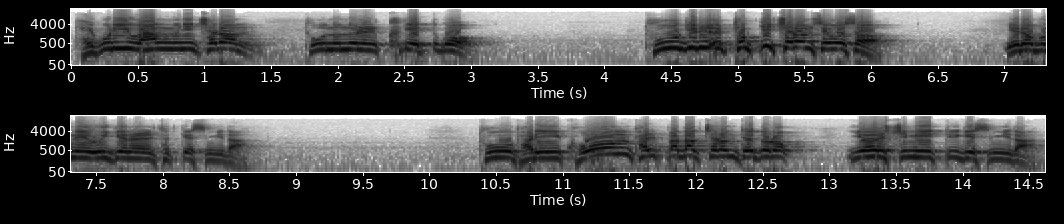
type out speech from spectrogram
개구리 왕눈이처럼 두 눈을 크게 뜨고 두 귀를 토끼처럼 세워서 여러분의 의견을 듣겠습니다. 두 발이 고운 발바닥처럼 되도록 열심히 뛰겠습니다.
